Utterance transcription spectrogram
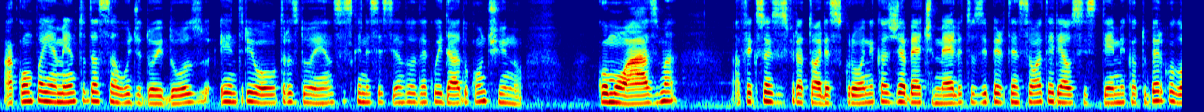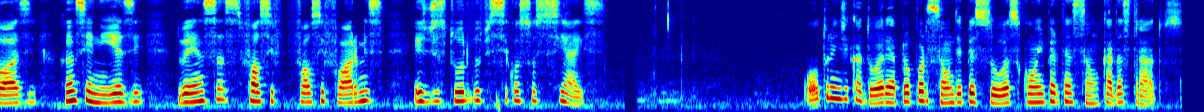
acompanhamento da saúde do idoso, entre outras doenças que necessitam de cuidado contínuo, como asma, afecções respiratórias crônicas, diabetes mellitus, hipertensão arterial sistêmica, tuberculose, hanseníase, doenças falciformes e distúrbios psicossociais. Outro indicador é a proporção de pessoas com hipertensão cadastrados.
